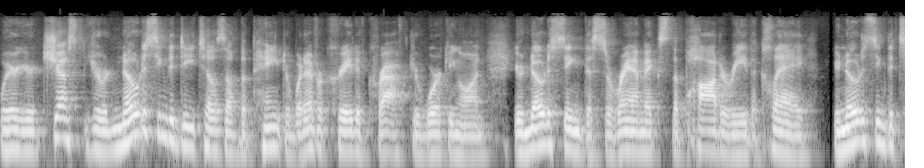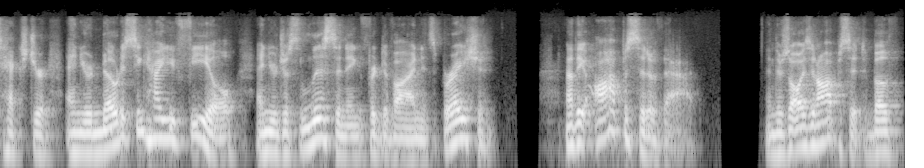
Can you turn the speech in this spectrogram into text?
where you're just you're noticing the details of the paint or whatever creative craft you're working on. You're noticing the ceramics, the pottery, the clay, you're noticing the texture and you're noticing how you feel, and you're just listening for divine inspiration. Now, the opposite of that, and there's always an opposite to both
